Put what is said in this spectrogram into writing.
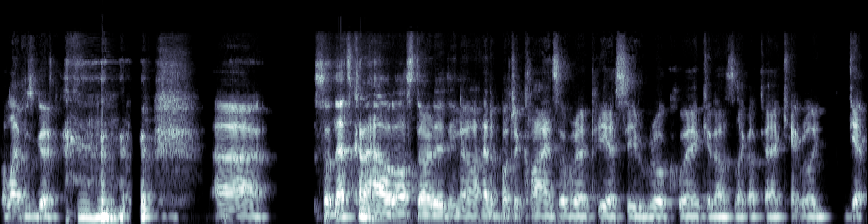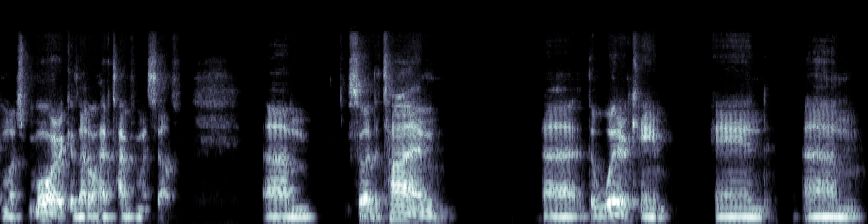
but life was good. Mm-hmm. uh, so that's kind of how it all started. You know, I had a bunch of clients over at PSC real quick, and I was like, okay, I can't really get much more because I don't have time for myself. Um, so at the time, uh, the winter came, and um,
